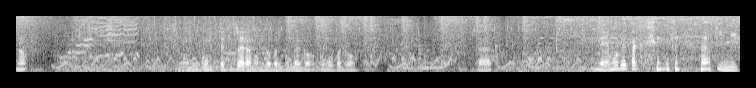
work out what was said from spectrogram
No. Mam gum Teddybera, mam, zobacz, gumego, gumowego. Tak. Nie, mówię tak na filmik.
